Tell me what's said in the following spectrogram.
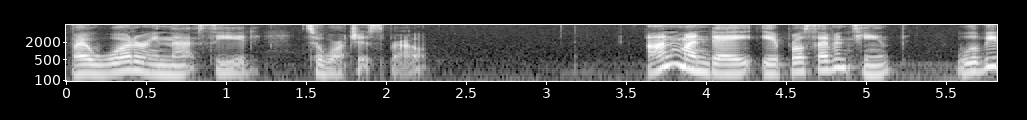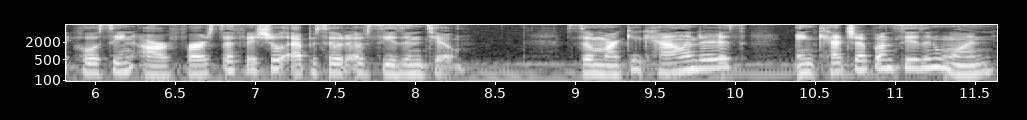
by watering that seed to watch it sprout. On Monday, April 17th, we'll be posting our first official episode of season two. So mark your calendars and catch up on season one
